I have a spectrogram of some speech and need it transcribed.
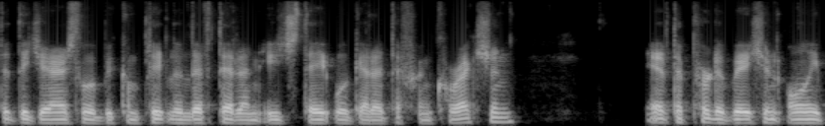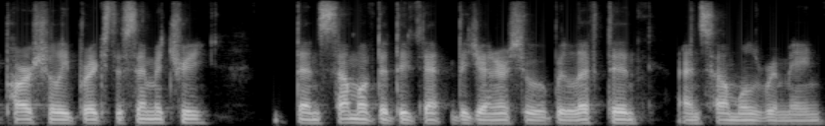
the degeneracy will be completely lifted and each state will get a different correction. If the perturbation only partially breaks the symmetry, then some of the de degeneracy will be lifted and some will remain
